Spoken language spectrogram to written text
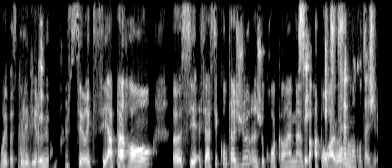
Oui, parce que les verrues, en plus, c'est vrai que c'est apparent, c'est assez contagieux, hein, je crois quand même, par rapport à l'homme. C'est extrêmement contagieux.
